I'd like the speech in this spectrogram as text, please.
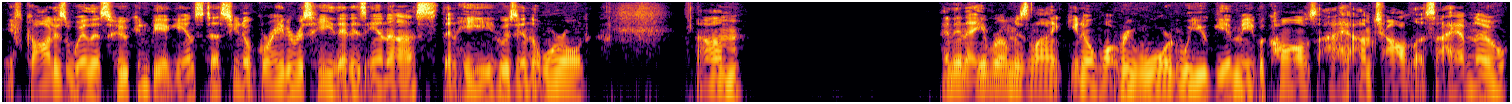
if God is with us, who can be against us? You know, greater is He that is in us than He who is in the world. Um, and then Abram is like, you know, what reward will you give me because I ha- I'm childless, I have no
